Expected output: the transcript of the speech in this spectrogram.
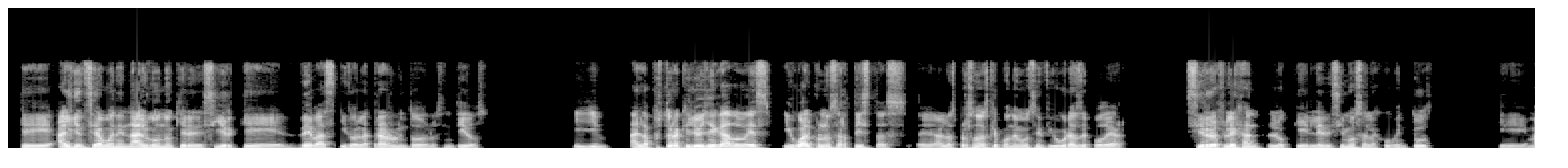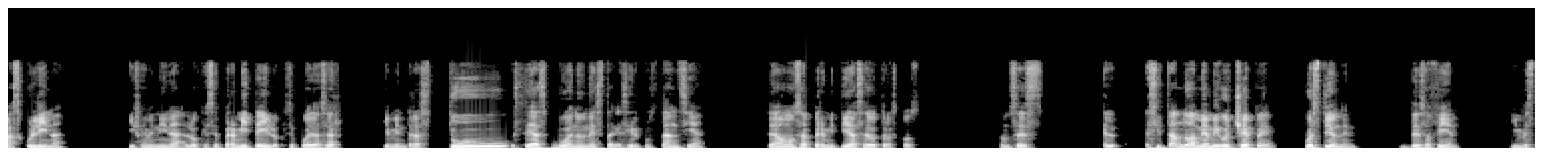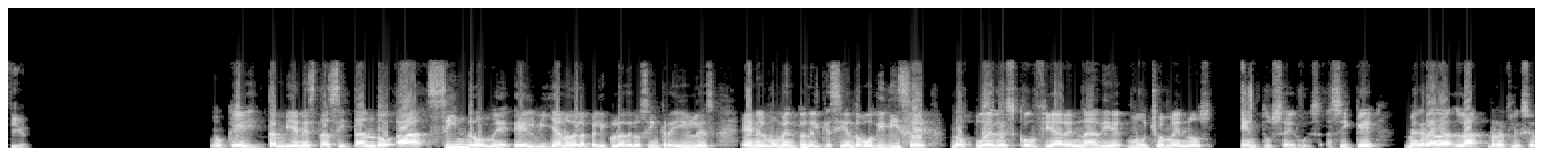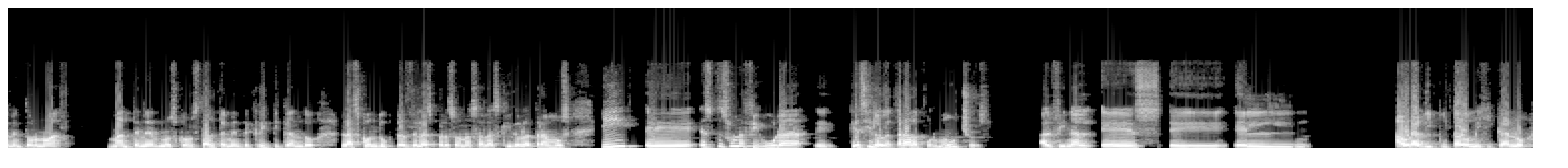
Que alguien sea bueno en algo no quiere decir que debas idolatrarlo en todos los sentidos. Y a la postura que yo he llegado es igual con los artistas, eh, a las personas que ponemos en figuras de poder, sí reflejan lo que le decimos a la juventud eh, masculina y femenina, lo que se permite y lo que se puede hacer. Que mientras tú seas bueno en esta circunstancia, te vamos a permitir hacer otras cosas. Entonces, citando a mi amigo Chepe, cuestionen, desafíen, investiguen. ¿ok? También está citando a Síndrome, el villano de la película de Los Increíbles, en el momento en el que siendo Body dice, no puedes confiar en nadie, mucho menos en tus héroes. Así que me agrada la reflexión en torno a mantenernos constantemente criticando las conductas de las personas a las que idolatramos y eh, esta es una figura eh, que es idolatrada por muchos. Al final es eh, el ahora diputado mexicano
